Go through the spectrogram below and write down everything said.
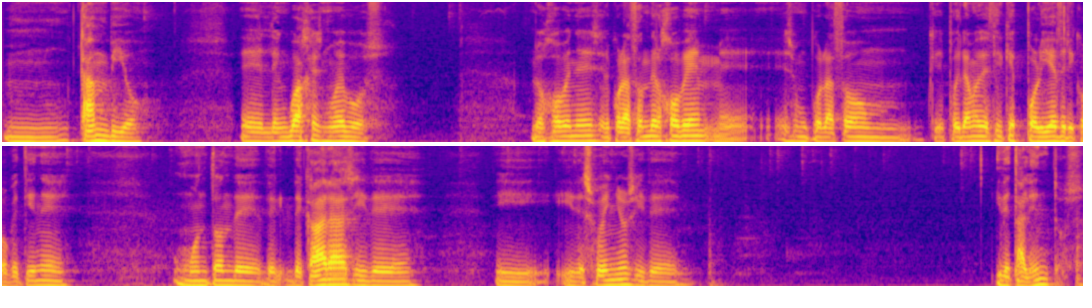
mm, cambio, eh, lenguajes nuevos. Los jóvenes, el corazón del joven eh, es un corazón que podríamos decir que es poliédrico, que tiene un montón de, caras y de, y de sueños y de, y de talentos.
